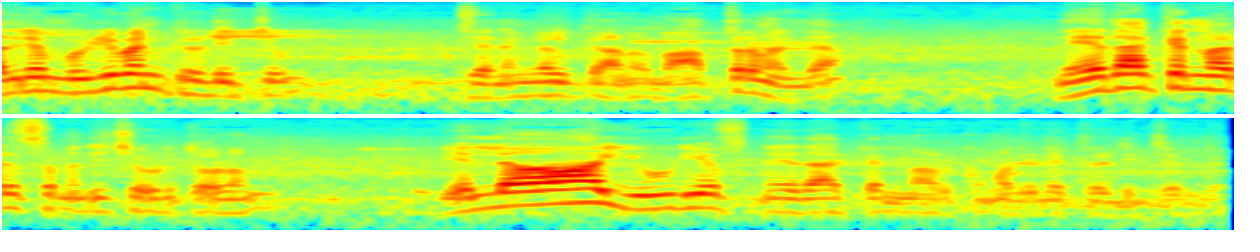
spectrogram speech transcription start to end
അതിലെ മുഴുവൻ ക്രെഡിറ്റും ജനങ്ങൾക്കാണ് മാത്രമല്ല നേതാക്കന്മാരെ സംബന്ധിച്ചിടത്തോളം എല്ലാ യു ഡി എഫ് നേതാക്കന്മാർക്കും അതിന്റെ ക്രെഡിറ്റ് ഉണ്ട്.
